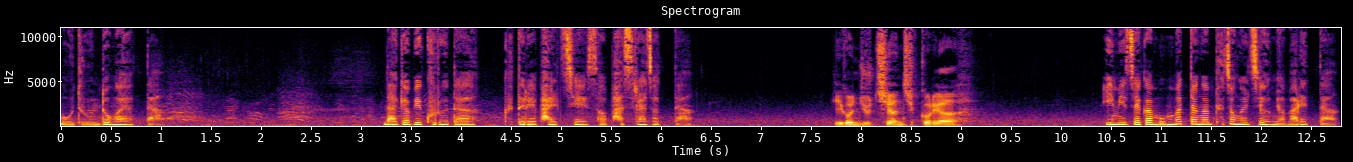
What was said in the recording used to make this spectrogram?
모두 운동화였다. 낙엽이 구르다 그들의 발치에서 바스라졌다. 이건 유치한 짓거리야. 이미재가 못마땅한 표정을 지으며 말했다.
